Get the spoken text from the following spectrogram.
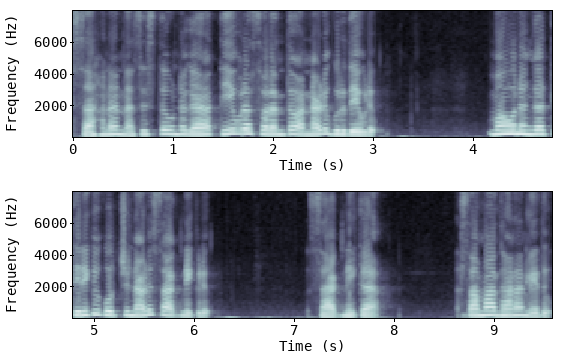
సహనం నశిస్తూ ఉండగా తీవ్ర స్వరంతో అన్నాడు గురుదేవుడు. మౌనంగా తిరిగి కూర్చున్నాడు సాగ్నికుడు. సాగ్నిక సమాధానం లేదు.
